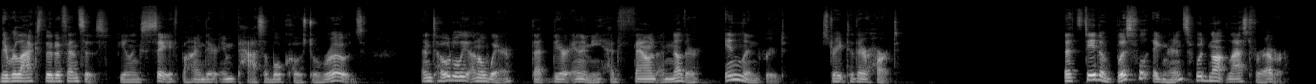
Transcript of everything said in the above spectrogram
They relaxed their defenses, feeling safe behind their impassable coastal roads, and totally unaware that their enemy had found another inland route straight to their heart. That state of blissful ignorance would not last forever.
